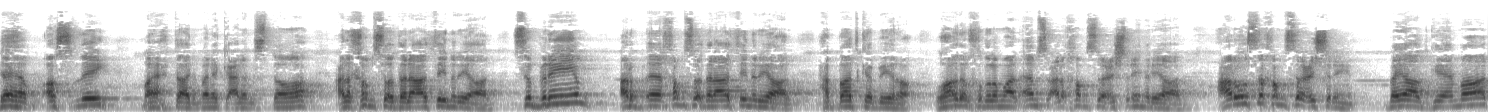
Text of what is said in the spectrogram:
ذهب أصلي ما يحتاج ملك على مستوى على 35 ريال. سبريم 35 ريال حبات كبيرة. وهذا الخضرة مال أمس على 25 ريال. عروسة 25 بياض قيمات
